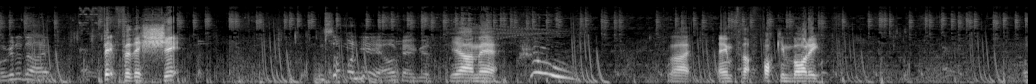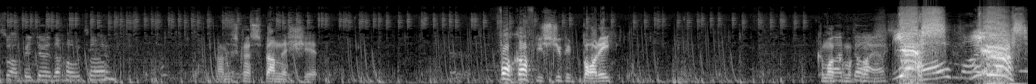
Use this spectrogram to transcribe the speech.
I'm gonna die. Fit for this shit. There's someone here. Okay, good. Yeah, I'm here. Right, aim for that fucking body. That's what I've been doing the whole time. I'm just gonna spam this shit. Fuck off, you stupid body! Come on, come on, come on. Yes! Oh yes!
